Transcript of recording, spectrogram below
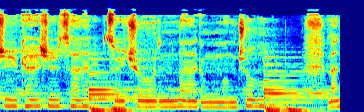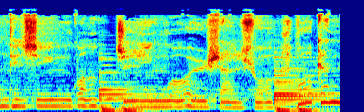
是开始在最初的那个梦中，满天星光指引我而闪烁。我看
